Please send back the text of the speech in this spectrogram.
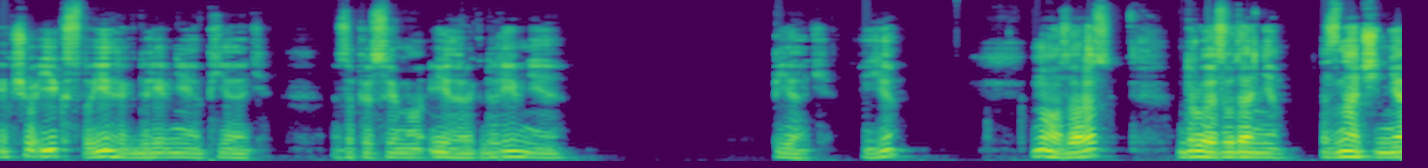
Якщо x, то y дорівнює 5. Записуємо y дорівнює 5. Є. Ну а зараз друге завдання. Значення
